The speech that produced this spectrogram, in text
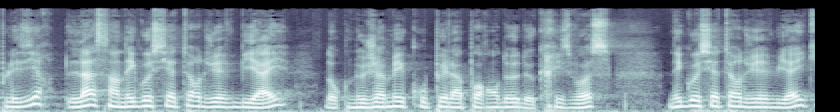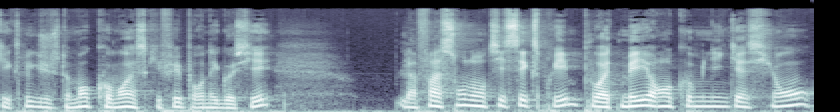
plaisir. Là, c'est un négociateur du FBI, donc ne jamais couper la poire en deux de Chris Voss, négociateur du FBI qui explique justement comment est-ce qu'il fait pour négocier, la façon dont il s'exprime pour être meilleur en communication,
